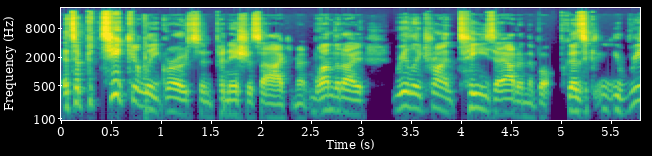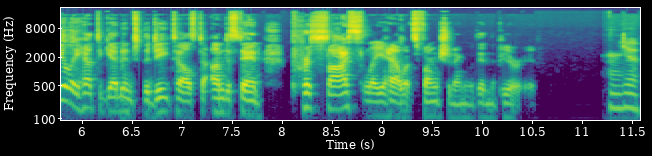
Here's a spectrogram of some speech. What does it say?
It's a particularly gross and pernicious argument, one that I really try and tease out in the book because you really have to get into the details to understand precisely how it's functioning within the period. Yeah.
